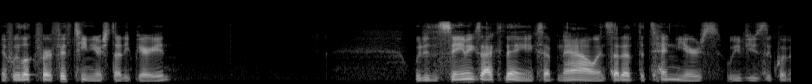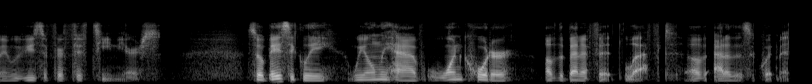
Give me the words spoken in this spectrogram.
If we look for a 15-year study period, we do the same exact thing, except now instead of the 10 years we've used the equipment, we've used it for 15 years. So basically, we only have one quarter of the benefit left of out of this equipment,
